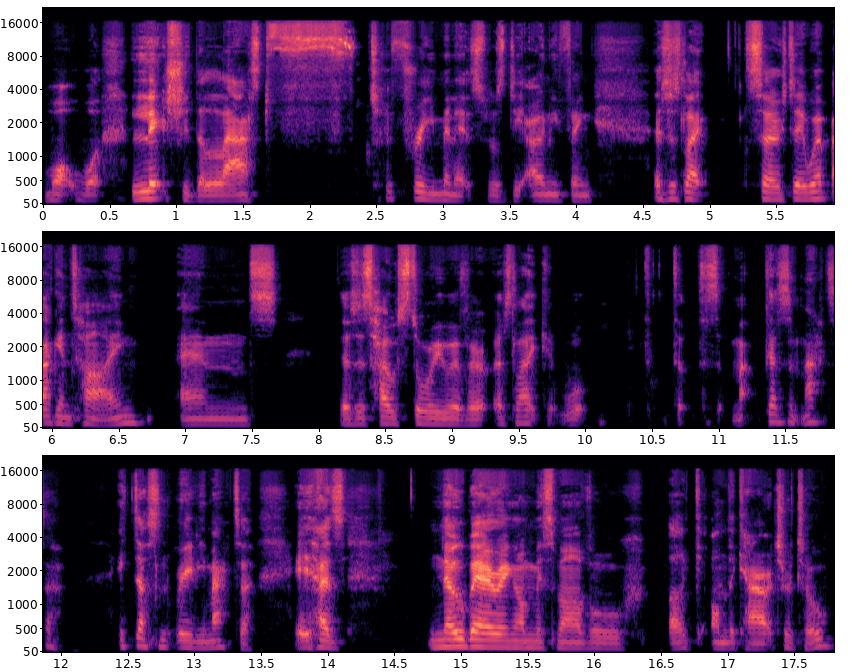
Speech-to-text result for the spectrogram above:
What? What? Literally, the last f- two, three minutes was the only thing. It's just like, so they went back in time and there's this whole story with her. It's like, well, does it ma- doesn't matter. It doesn't really matter. It has no bearing on Miss Marvel, like on the character at all.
